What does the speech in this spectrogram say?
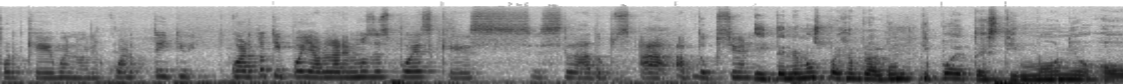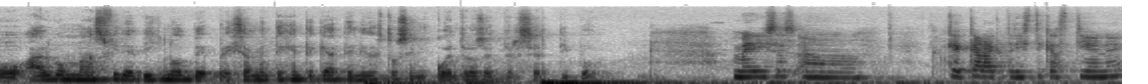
porque bueno, el cuarto, cuarto tipo ya hablaremos después, que es, es la abducción. Y tenemos, por ejemplo, algún tipo de testimonio o algo más fidedigno de precisamente gente que ha tenido estos encuentros de tercer tipo. Me dices, ah, ¿qué características tiene?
